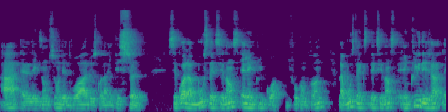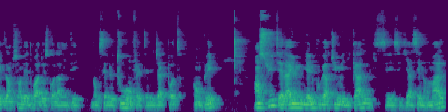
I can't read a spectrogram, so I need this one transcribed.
à euh, l'exemption des droits de scolarité seule. C'est quoi la Bourse d'Excellence? Elle inclut quoi? Il faut comprendre. La Bourse d'Excellence inclut déjà l'exemption des droits de scolarité. Donc, c'est le tout, en fait, le jackpot complet. Ensuite, elle a une, il y a une couverture médicale, c'est ce qui est assez normal.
